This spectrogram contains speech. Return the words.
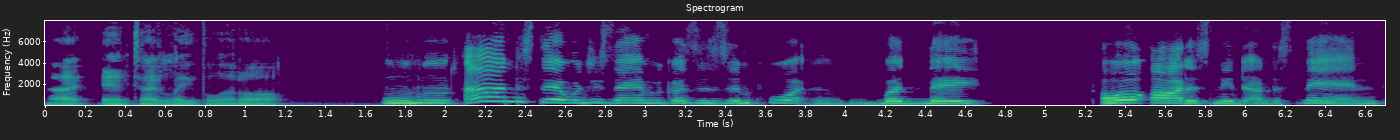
not anti label at all. hmm I understand what you're saying because it's important, but they all artists need to understand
